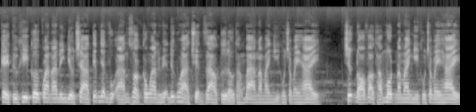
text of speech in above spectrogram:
kể từ khi Cơ quan An ninh Điều tra tiếp nhận vụ án do Công an huyện Đức Hòa chuyển giao từ đầu tháng 3 năm 2022. Trước đó vào tháng 1 năm 2022,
